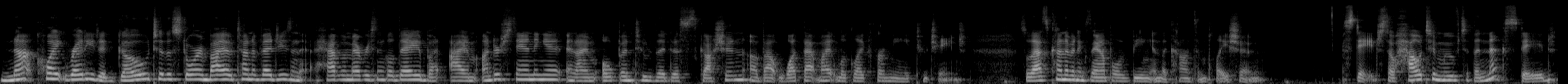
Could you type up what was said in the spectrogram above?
not quite ready to go to the store and buy a ton of veggies and have them every single day, but I'm understanding it and I'm open to the discussion about what that might look like for me to change. So that's kind of an example of being in the contemplation stage. So, how to move to the next stage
